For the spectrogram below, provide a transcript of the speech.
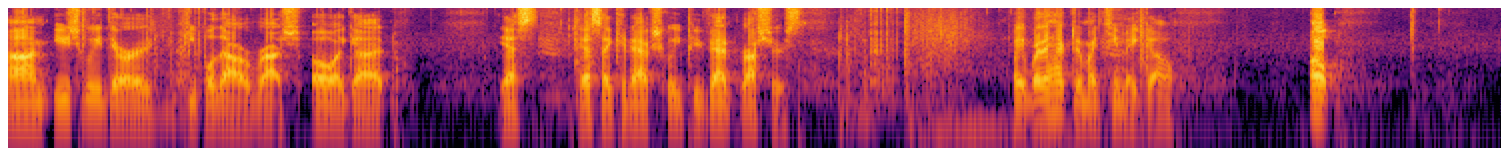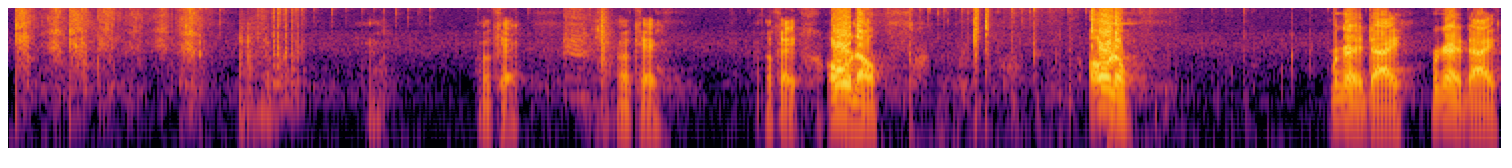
um, usually there are people that will rush. Oh, I got... Yes, yes, I can actually prevent rushers. Wait, where the heck did my teammate go? Oh! Okay. Okay. Okay. Oh, no. Oh, no. We're gonna die. We're gonna die.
